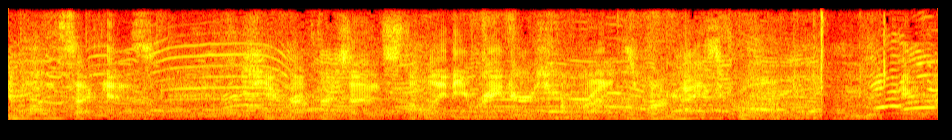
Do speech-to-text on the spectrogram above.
24.21 seconds. She represents the Lady Raiders from Reynoldsburg High School.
